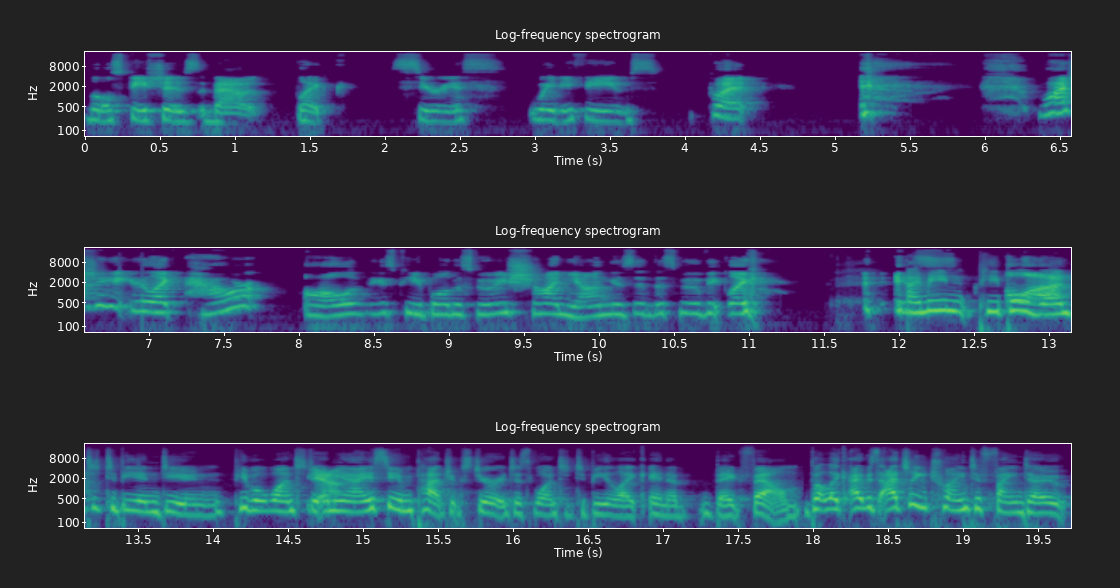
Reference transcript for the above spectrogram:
little speeches about like serious weighty themes. But watching it you're like how are all of these people in this movie Sean Young is in this movie like I mean, people wanted to be in Dune. People wanted to. Yeah. I mean, I assume Patrick Stewart just wanted to be like in a big film. But like, I was actually trying to find out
